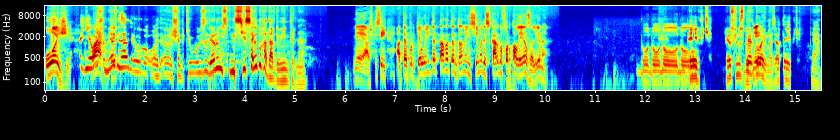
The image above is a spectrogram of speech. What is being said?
Hoje. E eu claro, acho mesmo, né, Alexandre, que o Luiz Adriano em si saiu do radar do Inter, né? É, acho que sim. Até porque o Inter estava tentando em cima desse cara do Fortaleza ali, né? Do, do, do, do... David. Deus que nos perdoe, David. mas é o David. É.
